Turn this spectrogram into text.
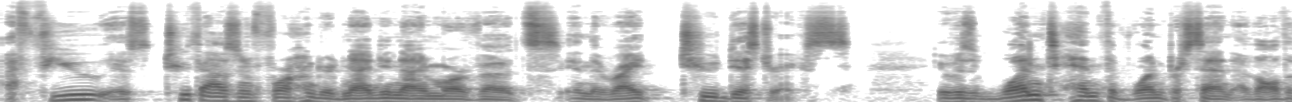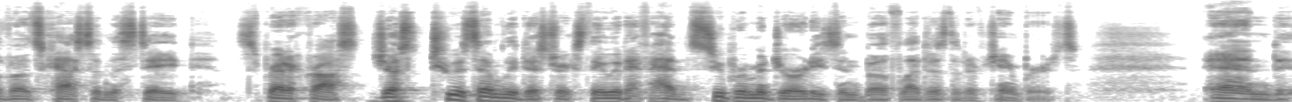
a few, is 2,499 more votes in the right two districts it was one tenth of 1% of all the votes cast in the state, spread across just two assembly districts. They would have had super majorities in both legislative chambers. And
